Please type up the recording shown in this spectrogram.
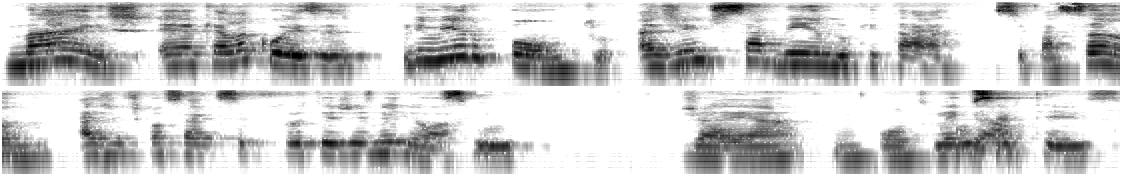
Mas é aquela coisa, primeiro ponto, a gente sabendo o que está se passando, a gente consegue se proteger melhor. Sim. Já é um ponto legal. Com certeza.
